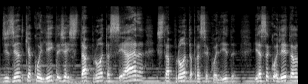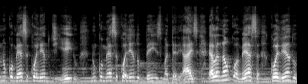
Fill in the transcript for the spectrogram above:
dizendo que a colheita já está pronta, a seara está pronta para ser colhida. E essa colheita ela não começa colhendo dinheiro, não começa colhendo bens materiais, ela não começa colhendo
